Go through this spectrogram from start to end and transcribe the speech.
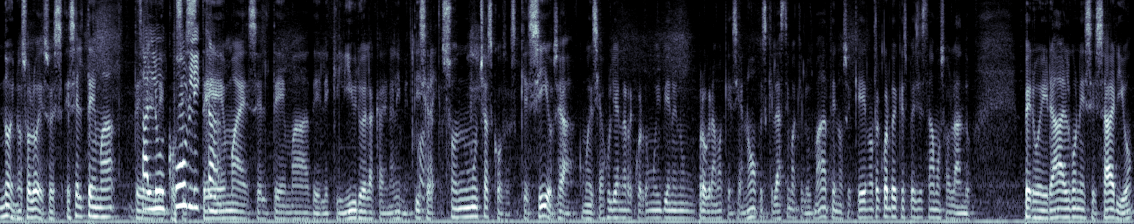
No, y no solo eso, es, es el tema del Salud ecosistema, es el tema del equilibrio de la cadena alimenticia, Correcto. son muchas cosas que sí, o sea, como decía Juliana, recuerdo muy bien en un programa que decía, no, pues qué lástima que los maten, no sé qué, no recuerdo de qué especie estábamos hablando, pero era algo necesario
